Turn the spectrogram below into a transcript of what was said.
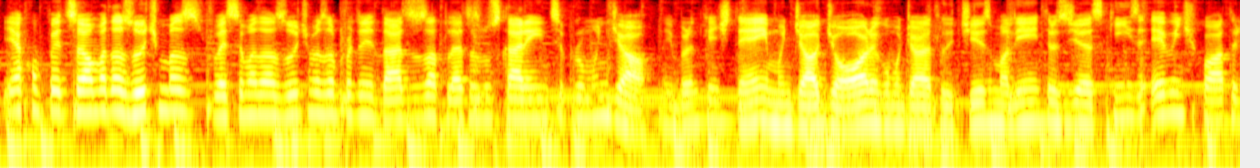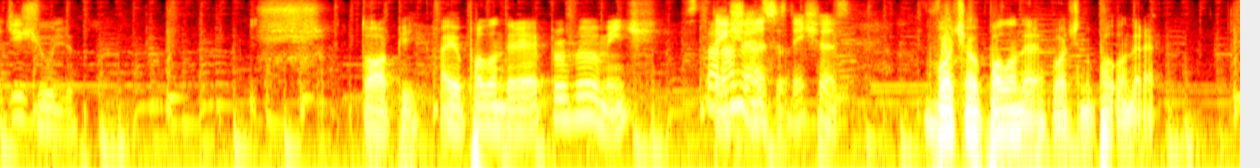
E a competição é uma das últimas, vai ser uma das últimas oportunidades dos atletas buscarem índice para o Mundial. Lembrando que a gente tem Mundial de Oregon, Mundial de Atletismo ali entre os dias 15 e 24 de julho. Top. Aí o Paulo André provavelmente estará tem nessa. chances, tem chances. Vote ao Paulo André, vote no Paulo André. Tá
